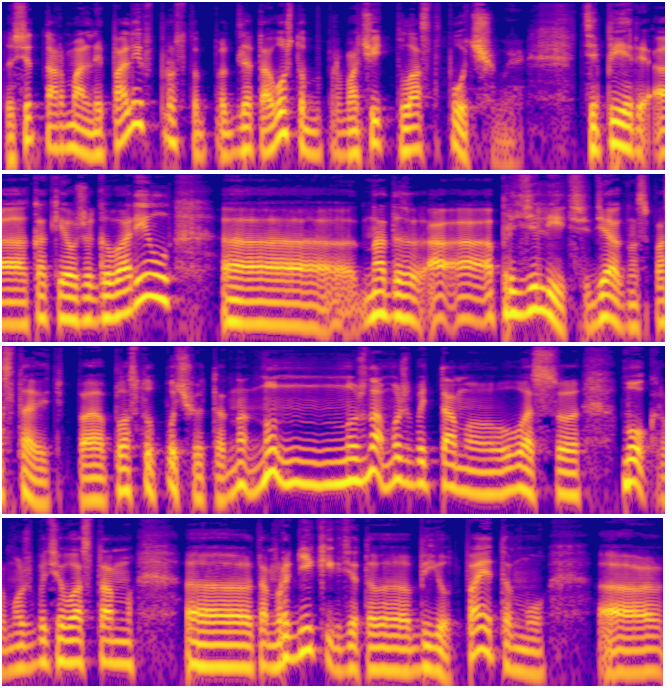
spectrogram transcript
То есть это нормальный полив просто для того, чтобы промочить пласт почвы. Теперь, как я уже говорил, надо определить, диагноз поставить по пласту почвы. -то. Ну, нужна, может быть, там у вас вас э, мокро, может быть, у вас там, э, там родники где-то бьют. Поэтому э,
